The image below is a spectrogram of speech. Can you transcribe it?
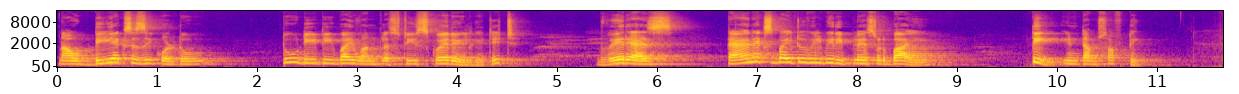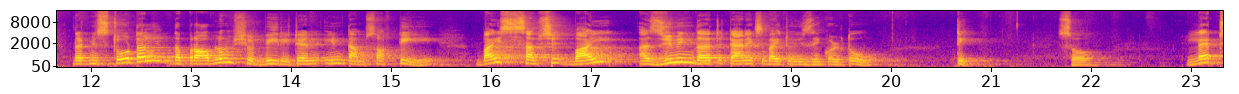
now dx is equal to 2 dt by 1 plus t square you will get it whereas tan x by 2 will be replaced by t in terms of t. That means total the problem should be written in terms of t by by assuming that tan x by 2 is equal to t. So, let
